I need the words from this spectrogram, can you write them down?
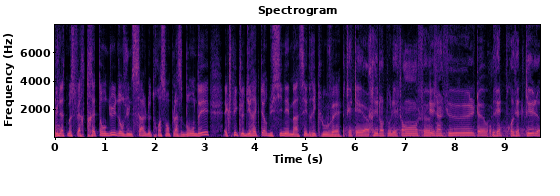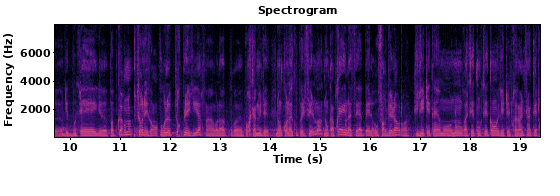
Une atmosphère très tendue dans une salle de 300 places bondées, explique le directeur du cinéma, Cédric Louvet. C'était euh, cri dans tous les sens, euh, des insultes, euh, jets de projectiles, euh, des bouteilles, euh, popcorn sur les gens, pour le pur plaisir, enfin voilà, pour, pour s'amuser. Donc on a coupé le film. Donc après, on a fait appel aux forces de l'ordre, qui étaient quand même en nombre assez conséquent, ils étaient entre 25 et 30.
